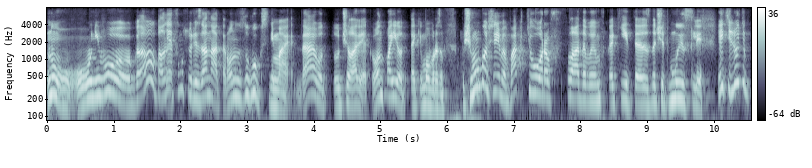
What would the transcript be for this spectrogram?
Ну, у него голова выполняет функцию резонатора, он звук снимает, да, вот у человека, он поет таким образом. Почему мы все время в актеров вкладываем в какие-то, значит, мысли? Эти люди,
